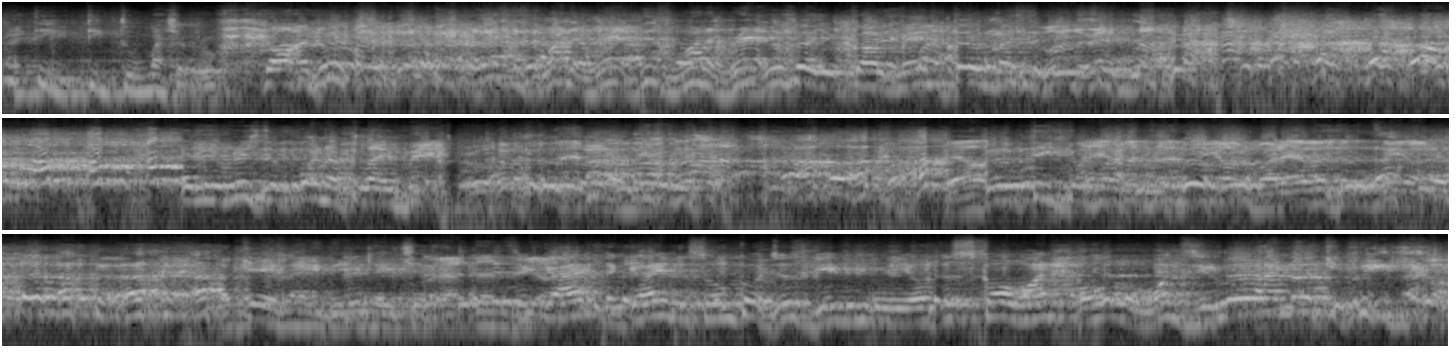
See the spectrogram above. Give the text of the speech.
I think you think too much, bro. no i don't. This is what i read. This is what i read. This is what you call mental This is what I masturbation, read. bro. and you reach the point of climax, bro. I'm so sorry. well, Don't think too whatever much. turns me on whatever turns me on Okay, like the lecture. Whatever The me guy, the guy in the song code just gave you know just score one oh one zero. No, I'm not keeping score.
